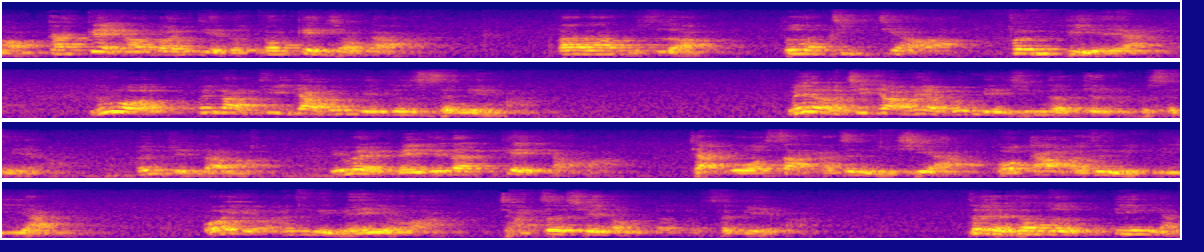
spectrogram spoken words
哈，跟更好端结的跟更较大，当然不是啊，都要计较啊，分别呀。如果碰到计较分别，就是生灭嘛。没有计较、没有分别心的，就是不生灭嘛，很简单嘛。因为每天在计较嘛，讲我上还是你下，我高还是你低呀，我有还是你没有啊？讲这些东西都是生灭嘛。这个叫做阴阳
